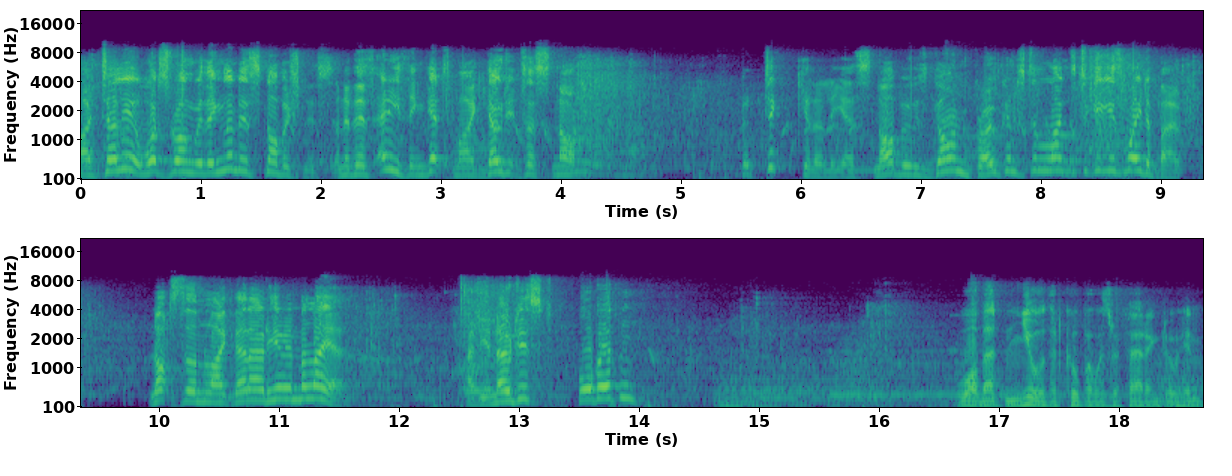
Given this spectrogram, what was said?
I tell you, what's wrong with England is snobbishness, and if there's anything gets my goat, it's a snob. Particularly a snob who's gone broke and still likes to kick his weight about. Lots of them like that out here in Malaya. Have you noticed, Warburton? Warburton knew that Cooper was referring to him.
